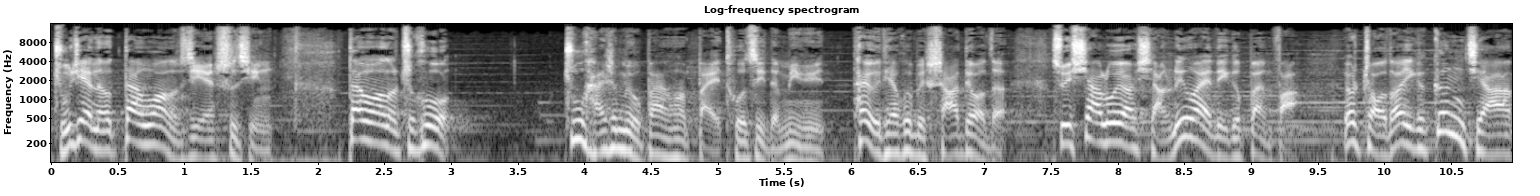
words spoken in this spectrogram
逐渐的淡忘了这件事情，淡忘了之后，猪还是没有办法摆脱自己的命运，它有一天会被杀掉的。所以夏洛要想另外的一个办法，要找到一个更加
